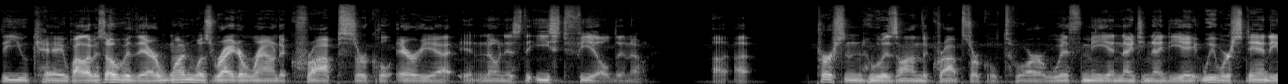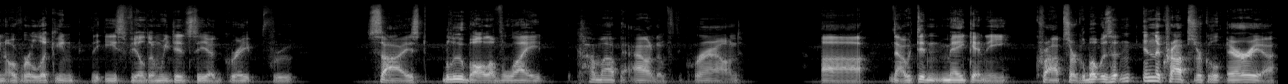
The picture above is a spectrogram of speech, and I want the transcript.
the UK while I was over there. One was right around a crop circle area in, known as the East Field, and a, a, a person who was on the crop circle tour with me in 1998. We were standing overlooking the East Field, and we did see a grapefruit sized blue ball of light come up out of the ground. Uh, now, it didn't make any crop circle, but was in the crop circle area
